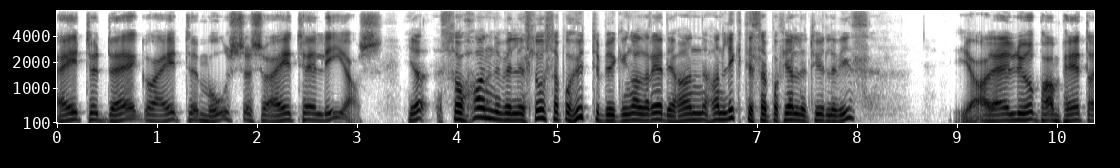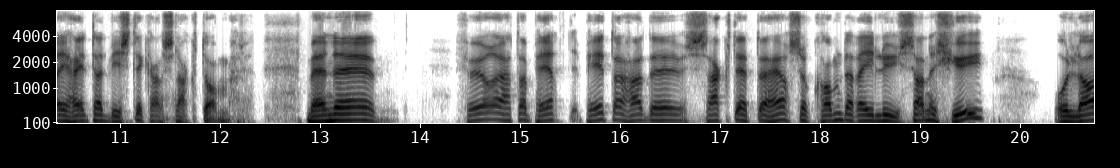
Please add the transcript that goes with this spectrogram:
Ei til deg, og ei til Moses og ei til Elias. Ja, Så han ville slå seg på hyttebygging allerede? Han, han likte seg på fjellet, tydeligvis? Ja, jeg lurer på om Peter i hele tatt visste hva han snakket om. Men eh, før at Peter hadde sagt dette her, så kom det ei lysende sky og la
